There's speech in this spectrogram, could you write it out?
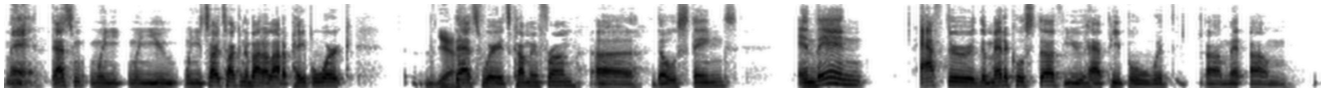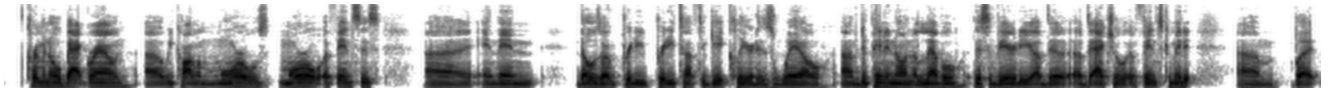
man. That's when you when you when you start talking about a lot of paperwork. Yeah, that's where it's coming from. Uh, those things, and then after the medical stuff, you have people with met, um, criminal background. Uh, we call them morals, moral offenses, uh, and then those are pretty pretty tough to get cleared as well, um, depending on the level, the severity of the of the actual offense committed. Um, but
